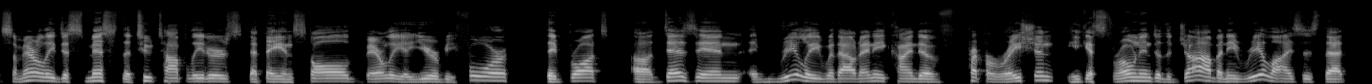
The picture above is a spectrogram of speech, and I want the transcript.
summarily dismissed the two top leaders that they installed barely a year before. They brought uh, Des in eh, really without any kind of preparation. He gets thrown into the job and he realizes that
